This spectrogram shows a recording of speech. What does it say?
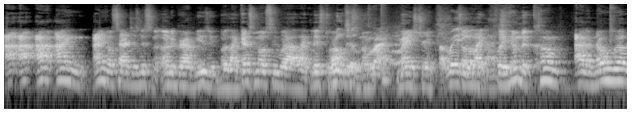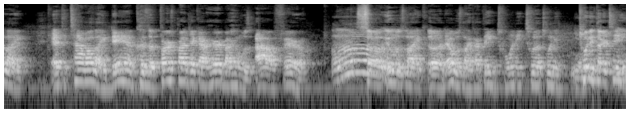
I, I, I, I, ain't, I ain't gonna say I just listen to underground music, but like that's mostly what I like listen to. I Me don't listen to right. mainstream. Uh, radio, so like for him to come out of nowhere, like at the time I was like, damn, because the first project I heard about him was Owl Pharaoh. So it was like uh, that was like I think 2012, 20, Yeah. 2013, You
